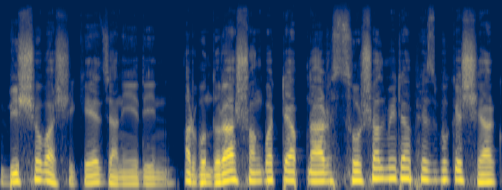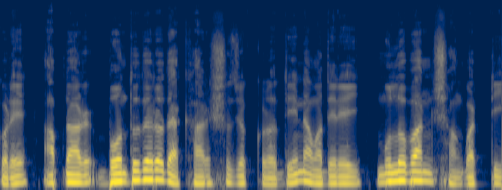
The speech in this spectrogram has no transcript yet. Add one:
বিশ্ববাসীকে জানিয়ে দিন। আর বন্ধুরা, সংবাদটি আপনার সোশ্যাল মিডিয়া ফেসবুকে শেয়ার করে আপনার বন্ধুদেরও দেখার সুযোগ করে দিন আমাদের এই মূল্যবান সংবাদটি।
